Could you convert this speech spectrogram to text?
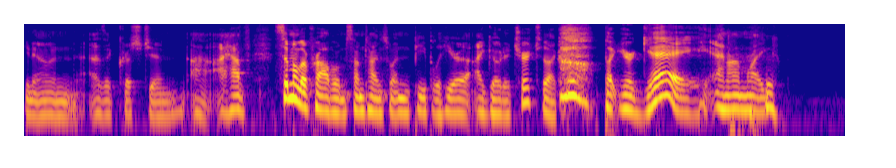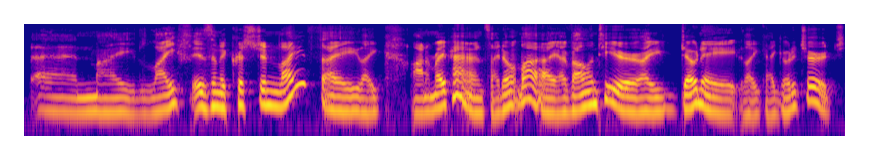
you know and as a christian uh, i have similar problems sometimes when people hear i go to church they're like oh, but you're gay and i'm like and my life isn't a Christian life. I like honor my parents. I don't lie. I volunteer. I donate. Like I go to church.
